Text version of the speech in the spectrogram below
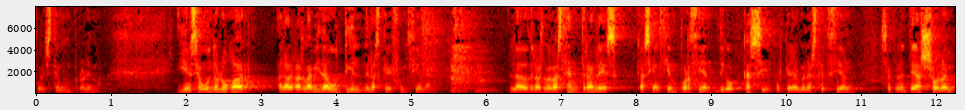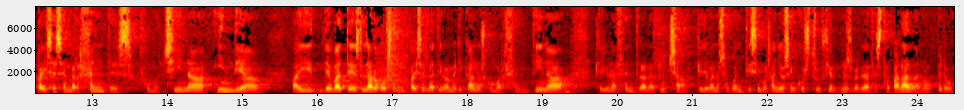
pues tengo un problema. Y en segundo lugar, alargar la vida útil de las que funcionan. La de las nuevas centrales, casi al 100%, digo casi porque hay alguna excepción, se plantea solo en países emergentes, como China, India. Hay debates largos en países latinoamericanos como Argentina, que hay una central Atucha que lleva no sé cuantísimos años en construcción. No es verdad, está parada, ¿no? Pero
